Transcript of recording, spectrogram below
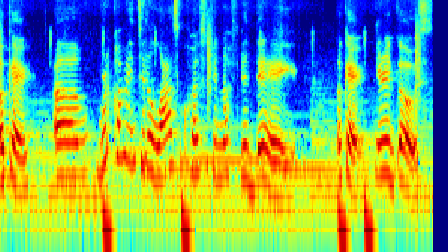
Okay. Um we're coming to the last question of the day. Okay, here it goes.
